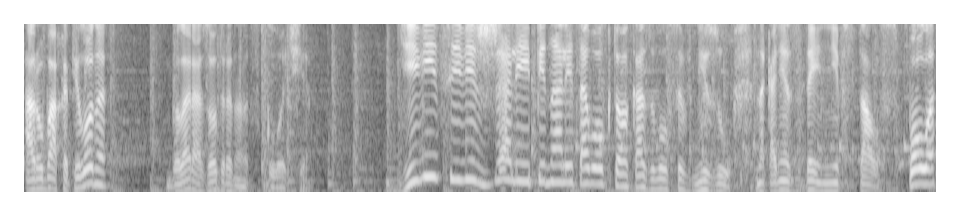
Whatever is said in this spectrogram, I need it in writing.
а рубаха Пилона была разодрана в клочья. Девицы визжали и пинали того, кто оказывался внизу. Наконец Дэнни встал с пола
